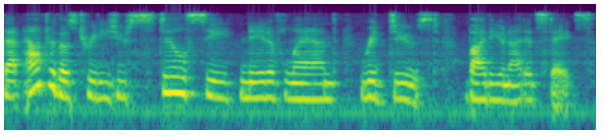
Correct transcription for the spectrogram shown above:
that after those treaties, you still see native land reduced by the United States.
